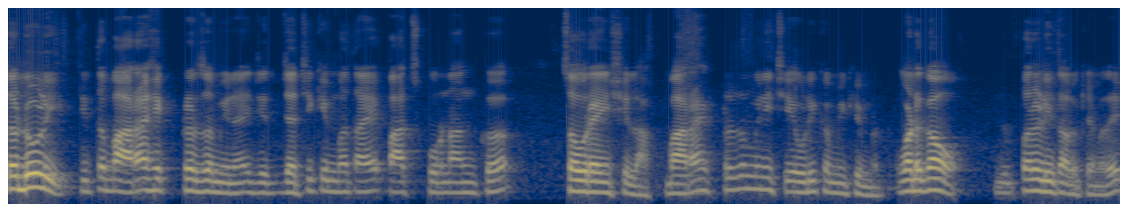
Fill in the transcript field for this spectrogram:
तडोळी तिथं बारा हेक्टर जमीन आहे जी ज्याची किंमत आहे पाच पूर्णांक चौऱ्याऐंशी लाख. बारा हेक्टर जमिनीची एवढी कमी किंमत. वडगाव परळी तालुक्यामध्ये.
